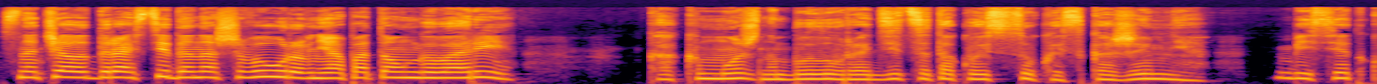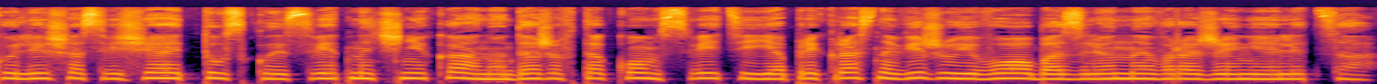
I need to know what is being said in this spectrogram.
Сначала дорасти до нашего уровня, а потом говори. Как можно было уродиться такой сукой, скажи мне?» Беседку лишь освещает тусклый свет ночника, но даже в таком свете я прекрасно вижу его обозленное выражение лица.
